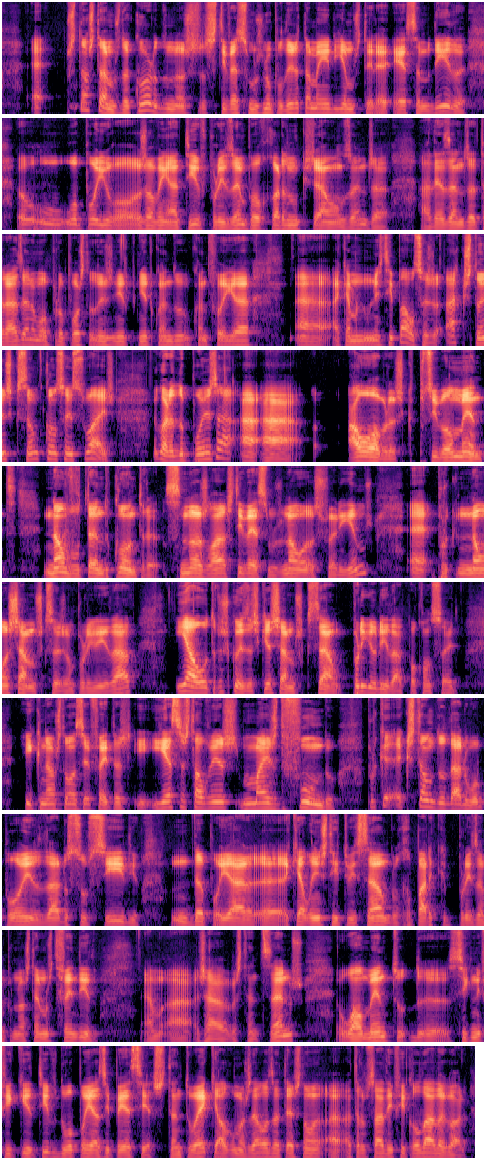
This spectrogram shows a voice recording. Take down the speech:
nós estamos de acordo, nós se estivéssemos no poder também iríamos ter essa medida. O, o apoio ao jovem ativo, por exemplo, recordo-me que já há uns anos, já há 10 anos atrás, era uma proposta do engenheiro Pinheiro quando, quando foi à, à, à Câmara Municipal, ou seja, há questões que são consensuais. Agora, depois há, há, há há obras que possivelmente, não votando contra, se nós lá estivéssemos, não as faríamos, eh, porque não achamos que sejam prioridade, e há outras coisas que achamos que são prioridade para o Conselho e que não estão a ser feitas. E, e, essas talvez mais de fundo, porque a questão de dar o apoio, de dar o subsídio, de apoiar uh, aquela instituição, repare que, por exemplo, nós temos defendido há, já há bastantes anos o aumento de, significativo do apoio às IPSS, tanto é que algumas delas até estão a, a atravessar dificuldade agora.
